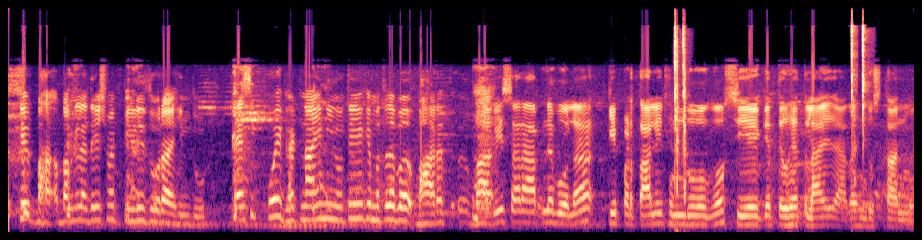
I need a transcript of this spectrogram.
कि बांग्लादेश में पीड़ित हो रहा है हिंदू। ऐसी कोई घटनाएँ नहीं होती है कि मतलब भारत अभी सर आपने बोला कि प्रताड़ित हिंदुओं को सीए के तहत लाया जाएगा हिंदुस्तान में।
